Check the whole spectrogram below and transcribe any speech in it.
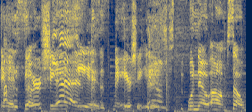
and so, here she yes, is. is here she is. well, no. Um. So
